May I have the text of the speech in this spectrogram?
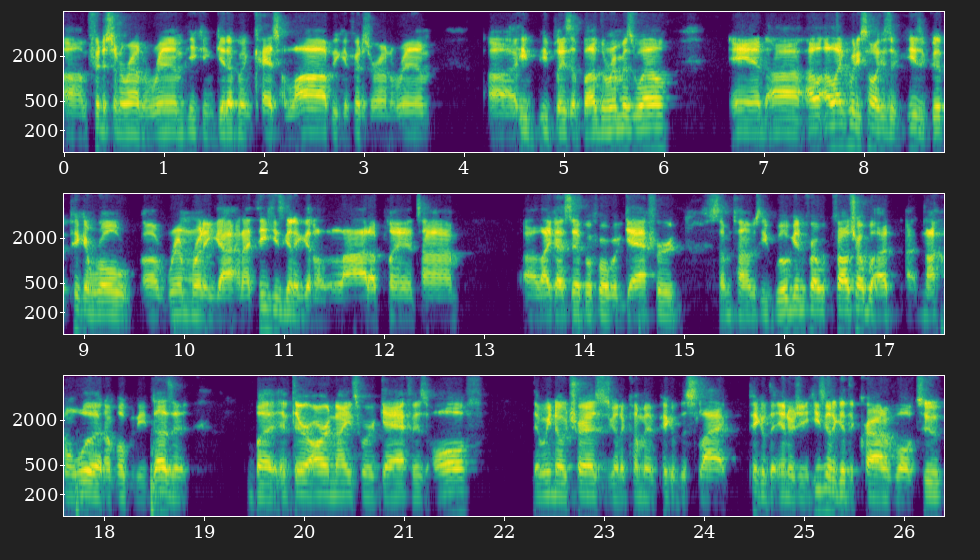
um, finishing around the rim. He can get up and catch a lob. He can finish around the rim. Uh, he, he plays above the rim as well. And uh, I, I, like what he saw. He's a, he's a good pick and roll uh, rim running guy. And I think he's going to get a lot of playing time. Uh, like I said before with Gafford, sometimes he will get in foul trouble. I, I knock on wood. I'm hoping he doesn't. But if there are nights where Gaff is off, then we know Trez is going to come in, pick up the slack, pick up the energy. He's going to get the crowd involved too.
